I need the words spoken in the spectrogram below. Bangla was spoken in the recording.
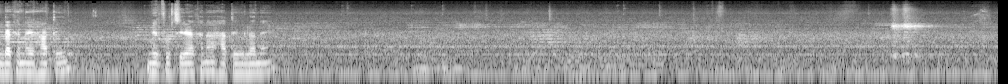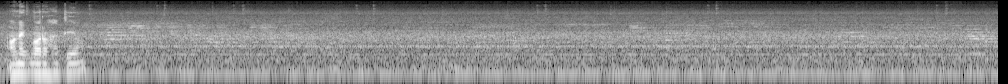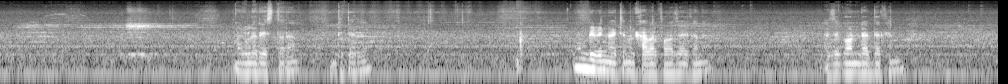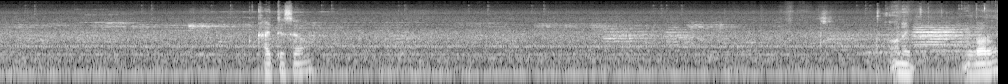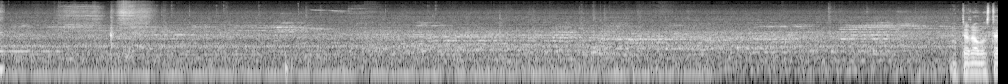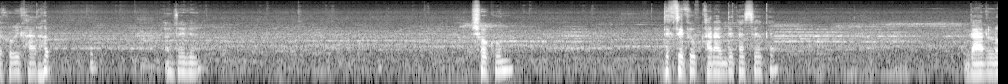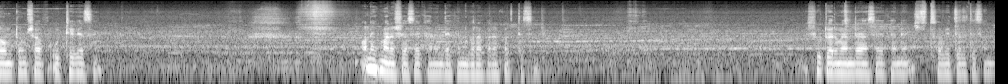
দেখেন এই হাতি মিরপুর চিড়িয়াখানায় হাতিগুলো নেই অনেক বড় হাতিও। এগুলো রেস্তোরাঁ ভিতরে বিভিন্ন আইটেমের খাবার পাওয়া যায় এখানে। যে গন্ডার দেখেন। খাইতেছেও। অনেক বড়। এটার অবস্থা খুবই খারাপ। শকুন দেখতে খুব খারাপ দেখাচ্ছে ওকে। গার, লোম টোম সব উঠে গেছে। অনেক মানুষ আছে এখানে দেখেন, ঘোরাফেরা করতেছে। শুটারম্যানরা আছে এখানে ছবি তুলতেছেন।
